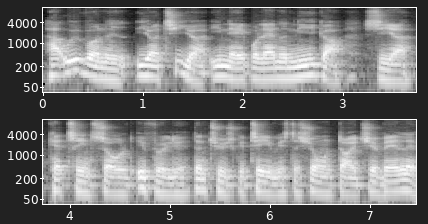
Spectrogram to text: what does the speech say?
har udvundet i årtier i nabolandet Niger, siger Katrin Sold ifølge den tyske tv-station Deutsche Welle.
